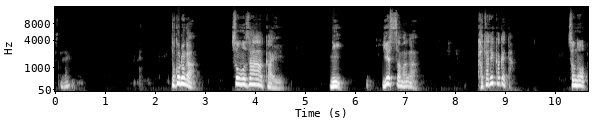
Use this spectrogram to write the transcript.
すね。ところが、そのザーカイに、イエス様が語りかけた。その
